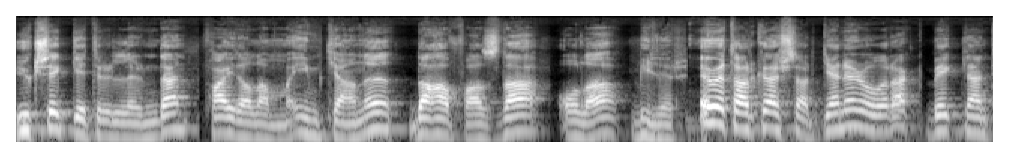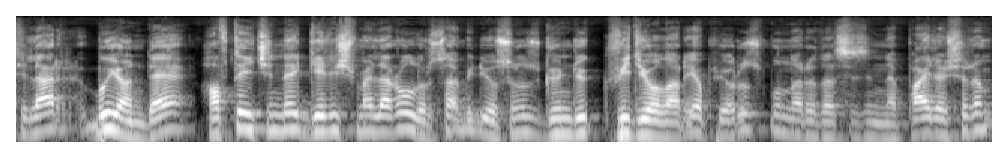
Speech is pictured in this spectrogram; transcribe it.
yüksek getirilerinden faydalanma imkanı daha fazla olabilir. Evet arkadaşlar genel olarak beklentiler bu yönde. Hafta içinde gelişmeler olursa biliyorsunuz günlük videolar yapıyoruz. Bunları da sizinle paylaşırım.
